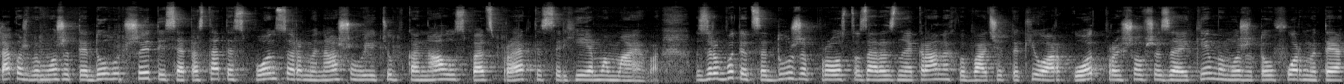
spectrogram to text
Також ви можете долучитися та стати спонсорами нашого youtube каналу спецпроекти Сергія Мамаєва. Зробити це дуже просто. Зараз на екранах ви бачите QR-код, пройшовши за яким ви можете оформити е,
